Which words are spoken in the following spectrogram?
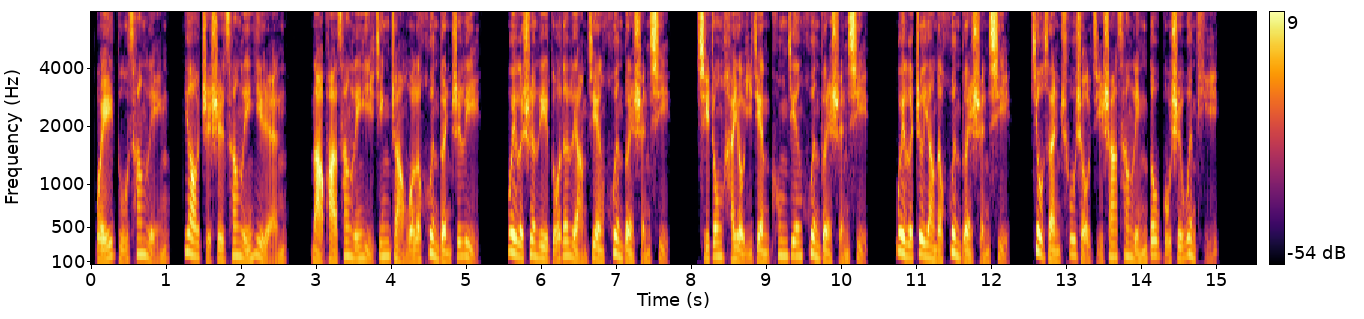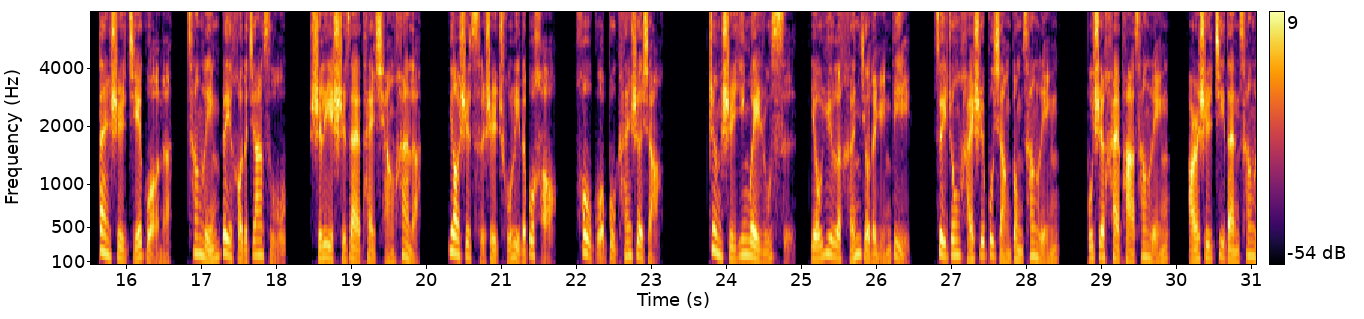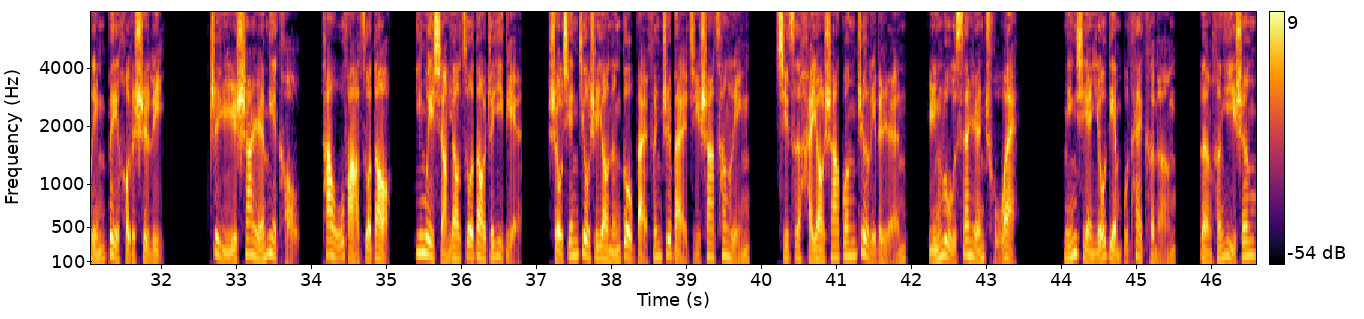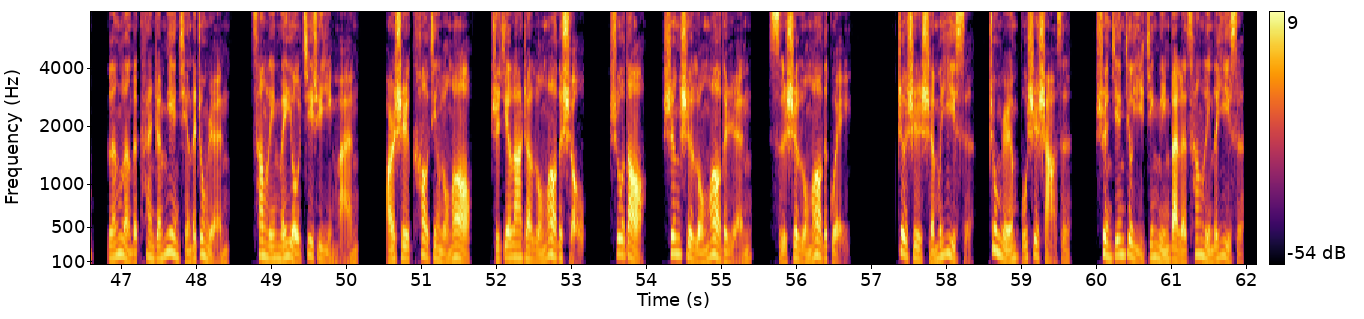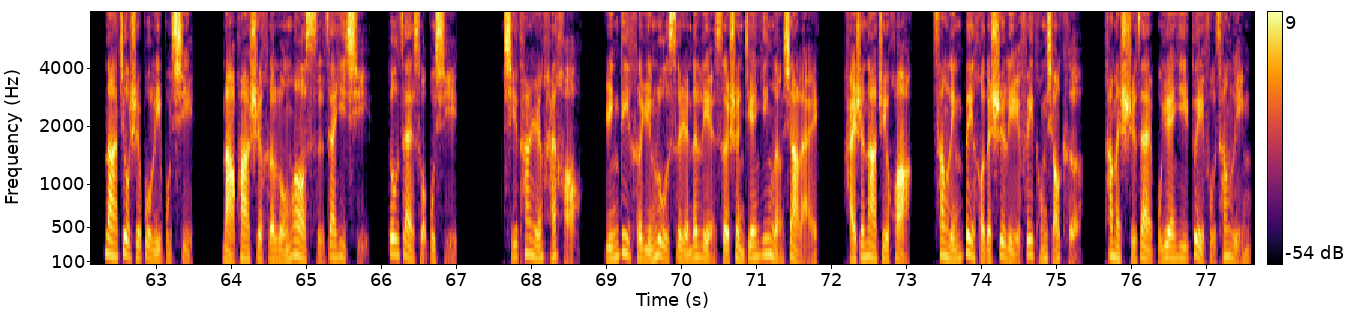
唯独苍灵，要只是苍灵一人，哪怕苍灵已经掌握了混沌之力，为了顺利夺得两件混沌神器，其中还有一件空间混沌神器。为了这样的混沌神器，就算出手击杀苍灵都不是问题。但是结果呢？苍灵背后的家族实力实在太强悍了，要是此事处理的不好，后果不堪设想。正是因为如此，犹豫了很久的云帝，最终还是不想动苍灵，不是害怕苍灵，而是忌惮苍灵背后的势力。至于杀人灭口，他无法做到，因为想要做到这一点，首先就是要能够百分之百击杀苍灵。其次还要杀光这里的人，云露三人除外，明显有点不太可能。冷哼一声，冷冷的看着面前的众人，苍灵没有继续隐瞒，而是靠近龙傲，直接拉着龙傲的手，说道：“生是龙傲的人，死是龙傲的鬼。”这是什么意思？众人不是傻子，瞬间就已经明白了苍灵的意思，那就是不离不弃，哪怕是和龙傲死在一起，都在所不惜。其他人还好。云帝和云露四人的脸色瞬间阴冷下来。还是那句话，苍灵背后的势力非同小可，他们实在不愿意对付苍灵。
